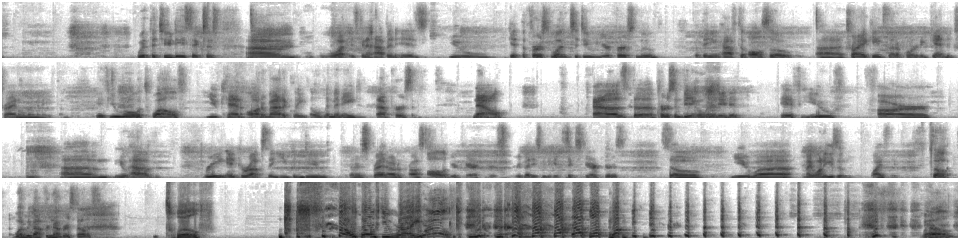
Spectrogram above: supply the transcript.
with the two d6s um, what is going to happen is you get the first one to do your first move but then you have to also uh, try against that opponent again to try and eliminate them if you roll a 12 you can automatically eliminate that person now as the person being eliminated if you are um, you have three interrupts that you can do that are spread out across all of your characters. Everybody's going to get six characters, so you uh, might want to use them wisely. So, what do we got for numbers, fellas? Twelve. I love you, Ryan. Twelve. Well,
